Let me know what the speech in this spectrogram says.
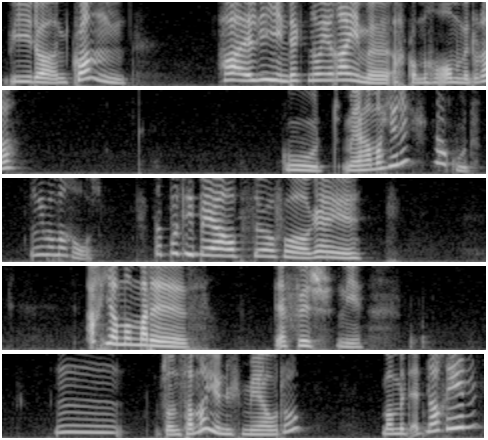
wieder entkommen. HLI entdeckt neue Reime. Ach komm, machen wir auch mal mit, oder? Gut. Mehr haben wir hier nicht? Na gut. Dann gehen wir mal raus. Der Pussybär Observer, geil. Ach ja, Mamadis. Der Fisch. Nee. Hm, sonst haben wir hier nicht mehr, oder? Mal mit Edna reden?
